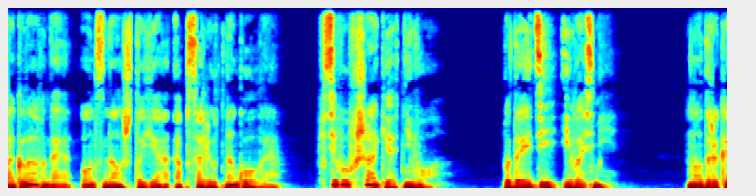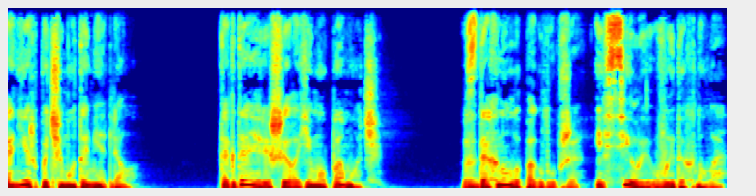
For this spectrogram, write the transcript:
А главное, он знал, что я абсолютно голая. Всего в шаге от него. «Подойди и возьми». Но драконьер почему-то медлил. Тогда я решила ему помочь. Вздохнула поглубже и силой выдохнула.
